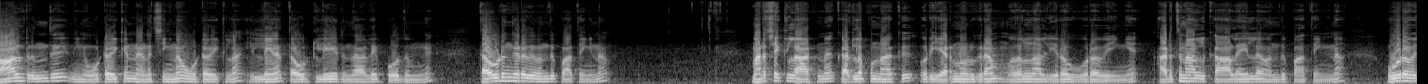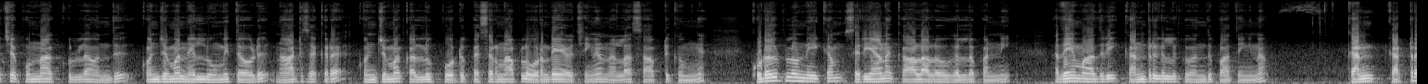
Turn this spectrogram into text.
பால் இருந்து நீங்கள் ஊட்ட வைக்கணும்னு நினச்சிங்கன்னா ஊட்ட வைக்கலாம். இல்லைன்னா தவிட்டுலேயே இருந்தாலே போதுங்க தவிடுங்கிறது வந்து பார்த்திங்கன்னா மரச்சக்கில் ஆட்டின கடலை புண்ணாக்கு ஒரு இரநூறு கிராம் முதல் நாள் இரவு ஊற வைங்க. அடுத்த நாள் காலையில் வந்து பார்த்திங்கன்னா ஊற வச்ச புண்ணாக்குள்ளே வந்து கொஞ்சமாக நெல் உமித்தோடு நாட்டு சர்க்கரை கொஞ்சமாக கல் போட்டு பெசரனாப்பில் உருண்டையை வச்சிங்கன்னா நல்லா சாப்பிட்டுக்குங்க. குடல் புழு நீக்கம் சரியான கால அளவுகளில் பண்ணி அதே மாதிரி கன்றுகளுக்கு வந்து பார்த்திங்கன்னா கண் கட்டுற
